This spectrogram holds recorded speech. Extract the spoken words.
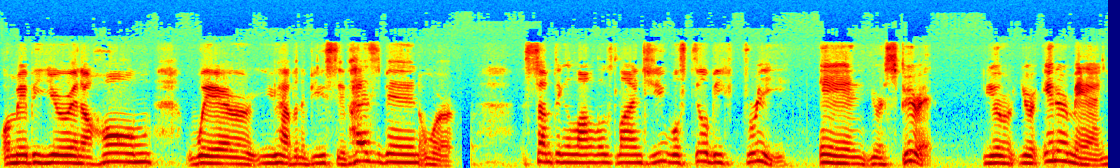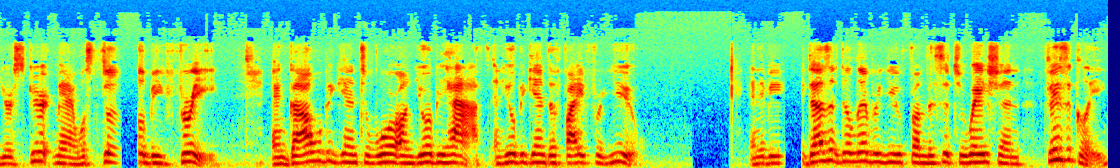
Or maybe you're in a home where you have an abusive husband or something along those lines. You will still be free in your spirit. Your your inner man your spirit man will still be free and God will begin to war on your behalf and he'll begin to fight for you. And if he doesn't deliver you from the situation physically,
